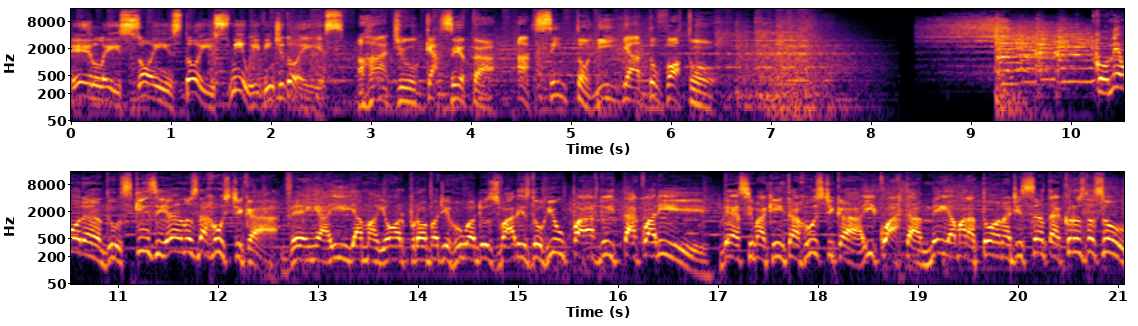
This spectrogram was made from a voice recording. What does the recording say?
Eleições 2022. Rádio Gazeta, a sintonia do voto. Comemorando os 15 anos da Rústica. Vem aí a maior prova de rua dos vales do Rio Pardo Itaquari. 15 Rústica e quarta meia maratona de Santa Cruz do Sul.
